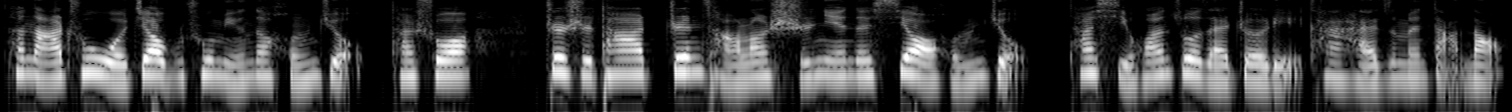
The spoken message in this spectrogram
他拿出我叫不出名的红酒，他说：“这是他珍藏了十年的西澳红酒，他喜欢坐在这里看孩子们打闹，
